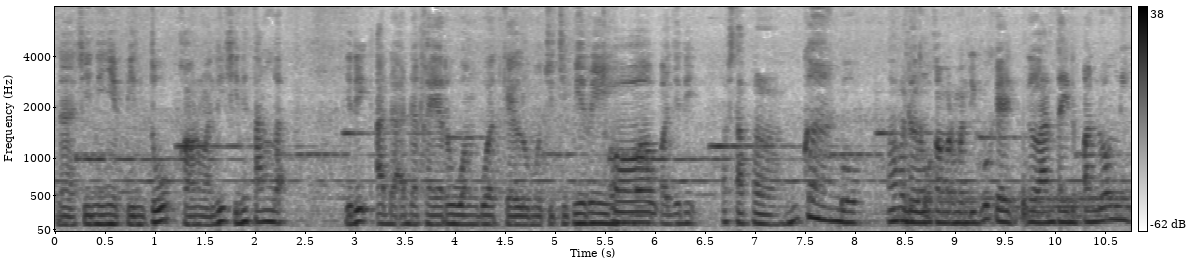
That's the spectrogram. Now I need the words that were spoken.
Nah sininya pintu kamar mandi sini tangga. Jadi ada ada kayak ruang buat kayak lu mau cuci piring mau Oh. apa. Jadi Wastafel. bukan Bob. Apa dong? kamar mandi gue kayak lantai depan doang nih.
